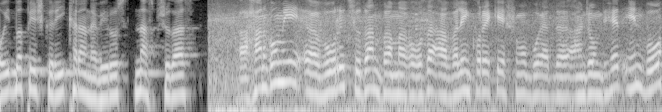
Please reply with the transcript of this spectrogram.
оид ба пешгирии коронавирус насб шудааст ҳангоми ворид шудан ба мағоза аввалин коре ки шумо бояд анҷом диҳед ин бо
